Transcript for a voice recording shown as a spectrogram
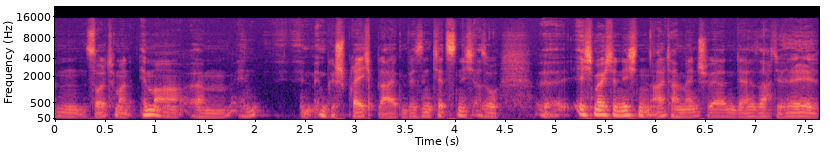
ähm, sollte man immer ähm, in, im, im, Gespräch bleiben. Wir sind jetzt nicht, also äh, ich möchte nicht ein alter Mensch werden, der sagt, hey,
